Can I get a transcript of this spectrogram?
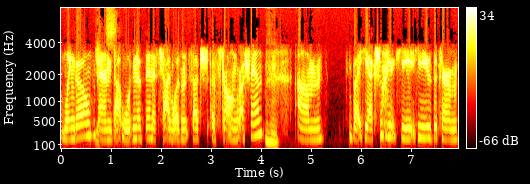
lingo, Yes. and that wouldn't have been if Chad wasn't such a strong Rush fan. Mm-hmm. Um, but he actually he he used the term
